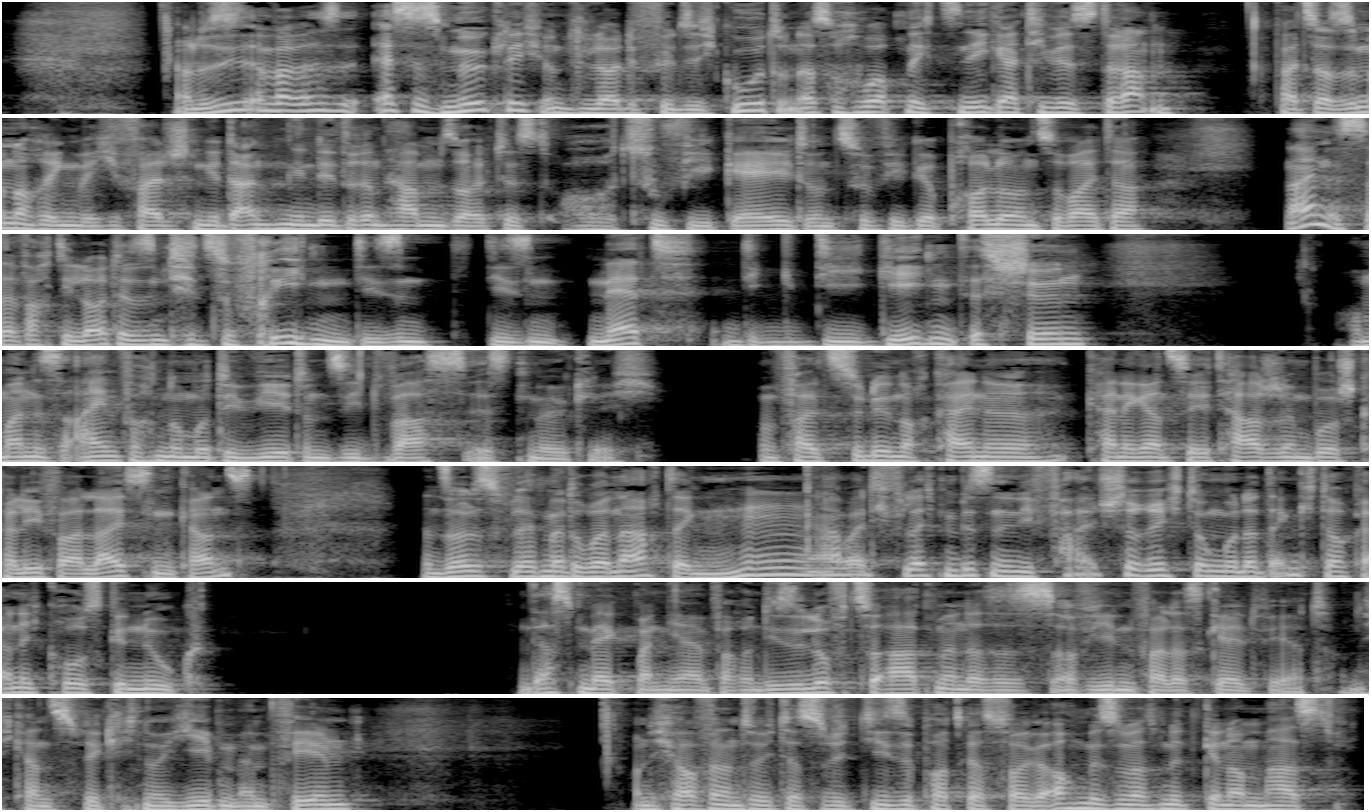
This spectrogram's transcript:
Und du siehst einfach, es ist möglich und die Leute fühlen sich gut und da ist auch überhaupt nichts Negatives dran. Falls du also immer noch irgendwelche falschen Gedanken in dir drin haben solltest, oh, zu viel Geld und zu viel Geprolle und so weiter. Nein, es ist einfach, die Leute sind hier zufrieden, die sind, die sind nett, die, die Gegend ist schön und man ist einfach nur motiviert und sieht, was ist möglich. Und falls du dir noch keine, keine ganze Etage im Burj Khalifa leisten kannst, dann solltest du vielleicht mal drüber nachdenken, hm, arbeite ich vielleicht ein bisschen in die falsche Richtung oder denke ich doch gar nicht groß genug? Das merkt man hier einfach. Und diese Luft zu atmen, das ist auf jeden Fall das Geld wert. Und ich kann es wirklich nur jedem empfehlen. Und ich hoffe natürlich, dass du durch diese Podcast-Folge auch ein bisschen was mitgenommen hast.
